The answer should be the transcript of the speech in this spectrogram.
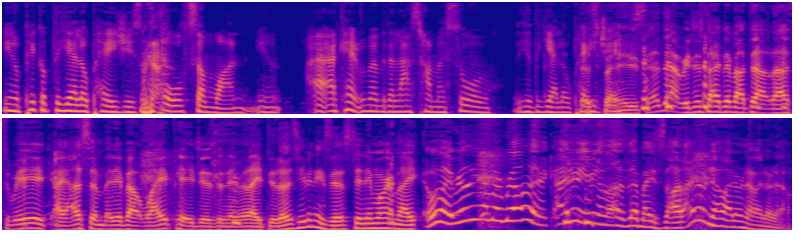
you know, pick up the yellow pages and Yeah. call someone. You know, I, I can't remember the last time I saw the yellow That's pages. funny you said that. We just talked about that last week. I asked somebody about white pages, and they were like, "Do those even exist anymore?" I'm like, "Oh, I really am a relic. I don't even know the last time I saw it. I don't know. I don't know. I don't know."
